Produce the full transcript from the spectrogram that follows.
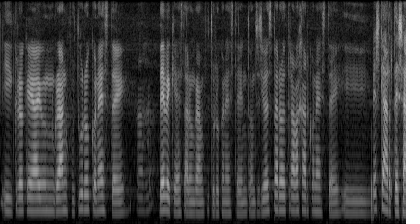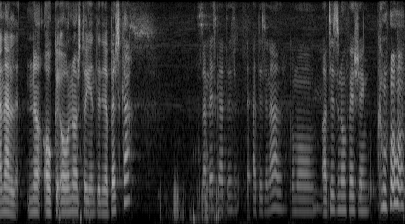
y creo que hay un gran futuro con este. Ajá. Debe que estar un gran futuro con este. Entonces yo espero trabajar con este. Y... ¿Pesca artesanal no, o, que, o no estoy entendiendo? ¿Pesca? La pesca artesanal, como artisanal fishing, como...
